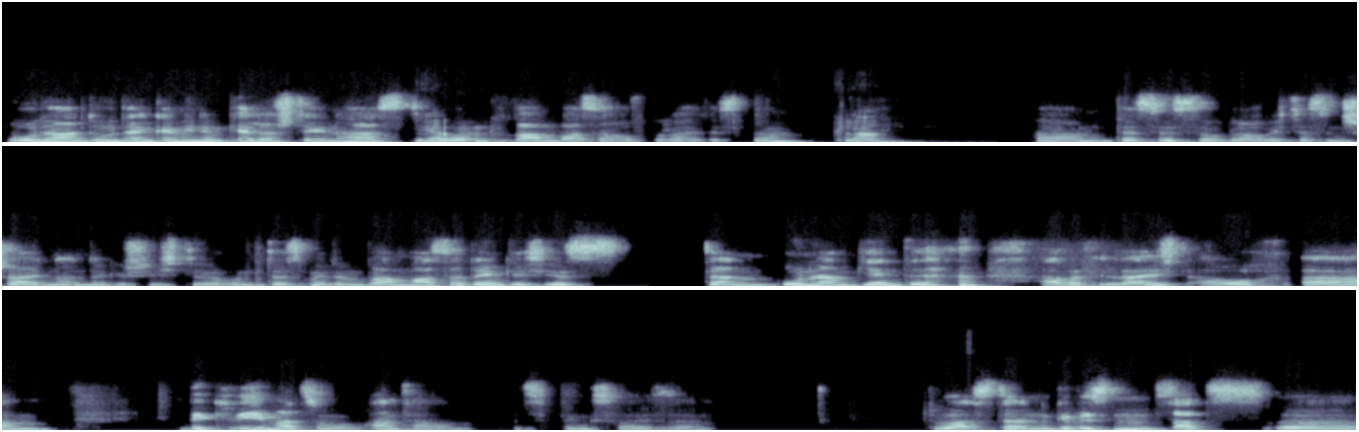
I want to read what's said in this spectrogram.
Oder du deinen Kamin im Keller stehen hast ja. und Warmwasser aufbereitest. Ne? Klar. Ähm, das ist so, glaube ich, das Entscheidende an der Geschichte. Und das mit dem Warmwasser, denke ich, ist dann ohne Ambiente, aber vielleicht auch ähm, bequemer zu handhaben, beziehungsweise du hast einen gewissen Satz äh,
